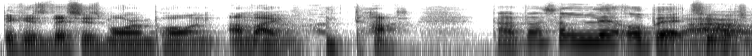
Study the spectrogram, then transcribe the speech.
because this is more important. I'm like, Dad, Dad, that's a little bit too much.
